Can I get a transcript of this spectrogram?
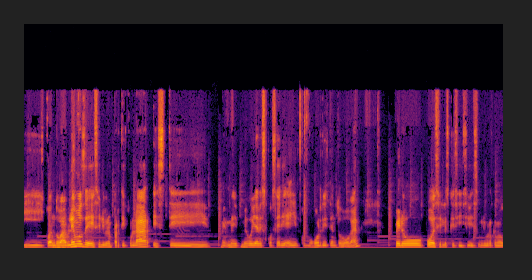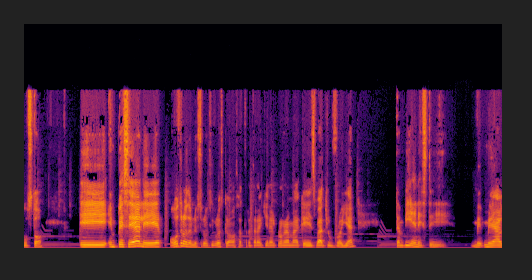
Y cuando hablemos de ese libro en particular, este, me, me- me voy a descoser y a ir como gordita en tobogán. Pero puedo decirles que sí, sí, es un libro que me gustó. Eh, empecé a leer otro de nuestros libros que vamos a tratar aquí en el programa, que es Battle Royale. También este, me, me ha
